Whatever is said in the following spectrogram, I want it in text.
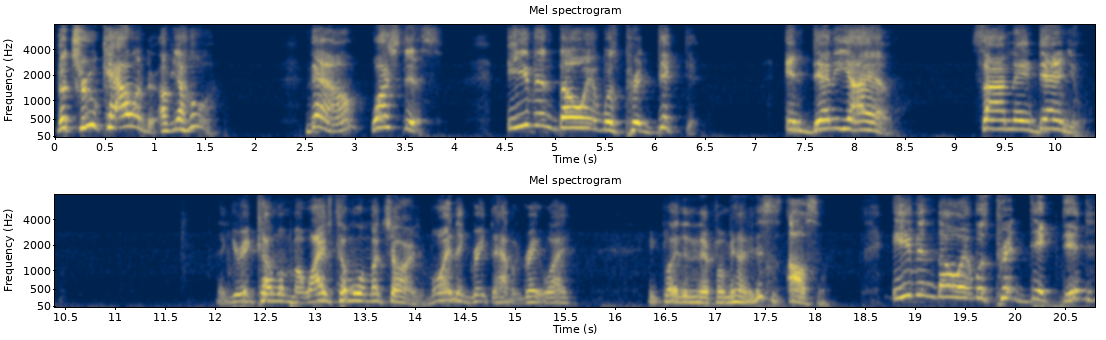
the true calendar of Yahuwah. Now, watch this. Even though it was predicted in Daniel, sign named Daniel, you're coming, my wife's coming with my charger. Boy, isn't it great to have a great wife? He played it in there for me, honey. This is awesome. Even though it was predicted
